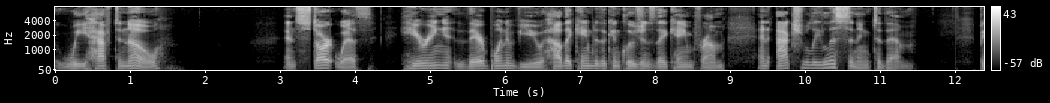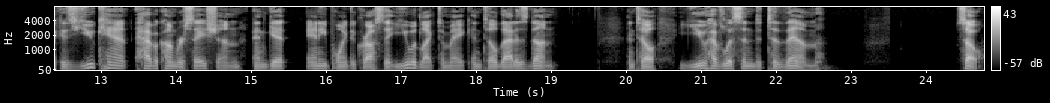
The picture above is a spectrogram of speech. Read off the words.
we have to know and start with hearing their point of view, how they came to the conclusions they came from, and actually listening to them. Because you can't have a conversation and get any point across that you would like to make until that is done, until you have listened to them. So,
